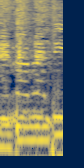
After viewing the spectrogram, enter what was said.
mi ready.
